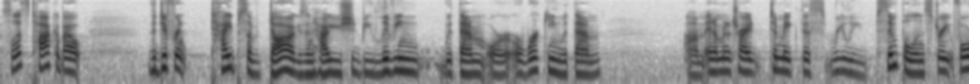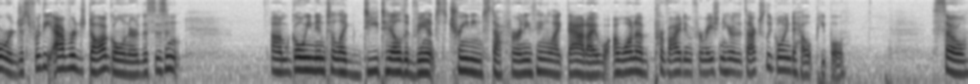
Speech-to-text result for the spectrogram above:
so let's talk about the different types of dogs and how you should be living with them or, or working with them. Um, and I'm going to try to make this really simple and straightforward. Just for the average dog owner, this isn't um, going into like detailed advanced training stuff or anything like that. I, w- I want to provide information here that's actually going to help people. So,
